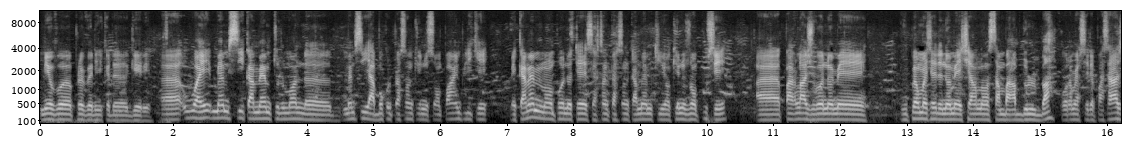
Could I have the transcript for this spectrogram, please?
mieux vaut prévenir que de guérir. Euh, oui, même si quand même tout le monde, euh, même s'il y a beaucoup de personnes qui ne sont pas impliquées mais quand même, on peut noter certaines personnes quand même qui, qui nous ont poussés. Euh, par là, je veux nommer, vous permettez de nommer Cherno Samba Abdulba pour remercier de passage.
